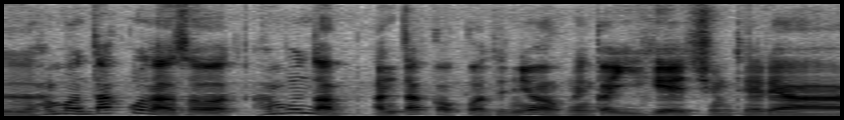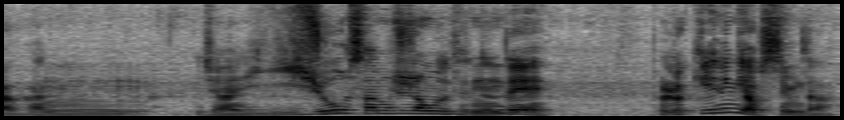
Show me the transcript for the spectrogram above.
그 한 번 닦고 나서 한 번도 안- 안 닦았거든요. 그러니까 이게 지금 대략 한 이제 한 2주, 3주 정도 됐는데 별로 끼는 게 없습니다.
